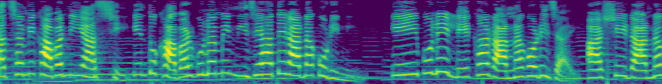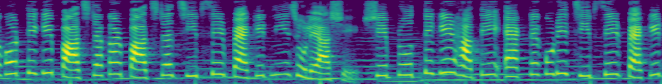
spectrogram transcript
আচ্ছা আমি খাবার নিয়ে আসছি, কিন্তু খাবারগুলো আমি নিজে হাতে রান্না করিনি। এই বলে লেখা রান্নাঘরে যায়, আর সেই রান্নাঘর থেকে পাঁচ টাকার পাঁচটা চিপসের প্যাকেট নিয়ে চলে আসে। সে প্রত্যেকের হাতে একটা করে চিপসের প্যাকেট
